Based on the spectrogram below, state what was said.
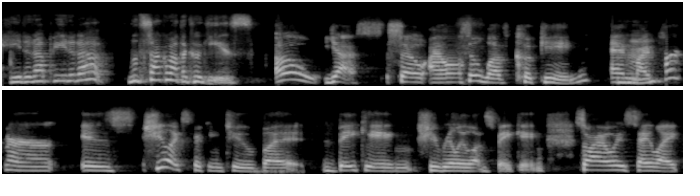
Heat it up, heat it up. Let's talk about the cookies. Oh, yes. So I also love cooking. And Mhm. my partner is, she likes cooking too, but baking, she really loves baking. So I always say, like,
